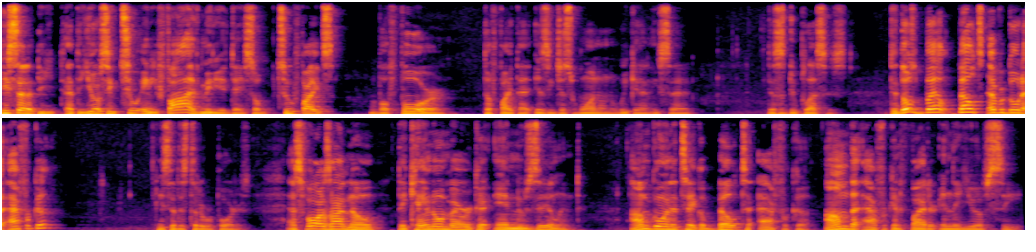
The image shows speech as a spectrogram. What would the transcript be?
He said at the at the UFC 285 media day, so two fights before the fight that Izzy just won on the weekend, he said, "This is Du Plessis. Did those belt, belts ever go to Africa?" He said this to the reporters. As far as I know, they came to America and New Zealand. I'm going to take a belt to Africa. I'm the African fighter in the UFC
